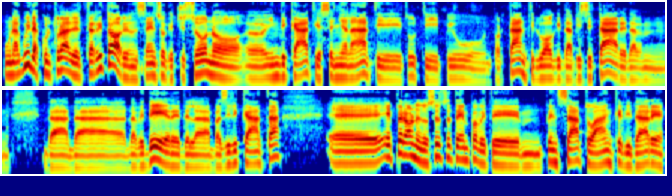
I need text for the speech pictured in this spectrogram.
una guida culturale del territorio, nel senso che ci sono eh, indicati e segnalati tutti i più importanti luoghi da visitare, da, da, da, da vedere della Basilicata. Eh, e però nello stesso tempo avete mh, pensato anche di dare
